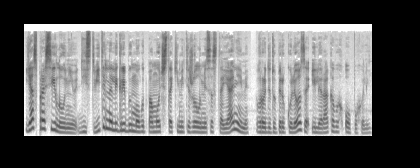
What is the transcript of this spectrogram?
Я спросила у нее, действительно ли грибы могут помочь с такими тяжелыми состояниями, вроде туберкулеза или раковых опухолей.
